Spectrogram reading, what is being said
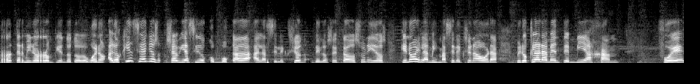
ro- terminó rompiendo todo. Bueno, a los 15 años ya había sido convocada a la selección de los Estados Unidos, que no es la misma selección ahora, pero claramente Mia Hamm fue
